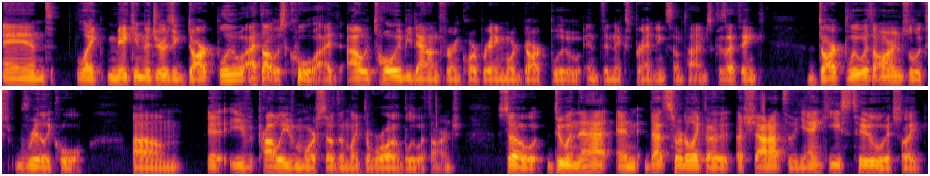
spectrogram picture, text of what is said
And like making the jersey dark blue, I thought was cool. I, I would totally be down for incorporating more dark blue into Knicks branding sometimes because I think dark blue with orange looks really cool. Um, it, even, probably even more so than like the royal blue with orange. So doing that, and that's sort of like a, a shout out to the Yankees too, which like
